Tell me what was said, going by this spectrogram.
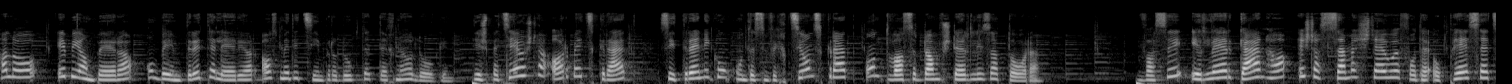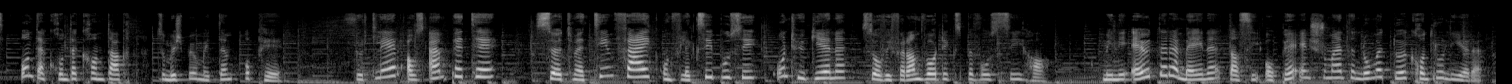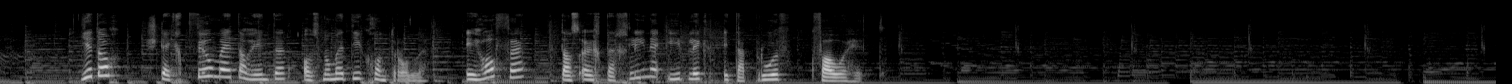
Hallo, ich bin Ambera und bin im dritten Lehrjahr als Medizinprodukte-Technologin. Die speziellsten Arbeitsgeräte sind Reinigung und Desinfektionsgeräte und Wasserdampfsterilisatoren. Was ich in der Lehre gerne habe, ist das Zusammenstellen der OP-Sets und der Kundenkontakt, zum Beispiel mit dem OP. Für die Lehre als MPT sollte man teamfähig und flexibel sein und Hygiene sowie Verantwortungsbewusstsein haben. Meine Eltern meinen, dass sie OP-Instrumente nur kontrollieren. Jedoch steckt viel mehr dahinter als nur die Kontrolle. Ich hoffe, dass euch der kleine Einblick in diesen Beruf gefallen hat.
